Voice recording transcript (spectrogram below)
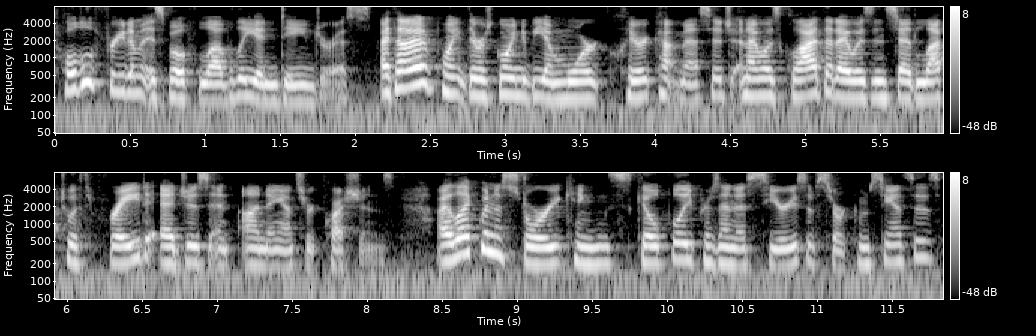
Total freedom is both lovely and dangerous. I thought at a point there was going to be a more clear cut message, and I was glad that I was instead left with frayed edges and unanswered questions. I like when a story can skillfully present a series of circumstances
